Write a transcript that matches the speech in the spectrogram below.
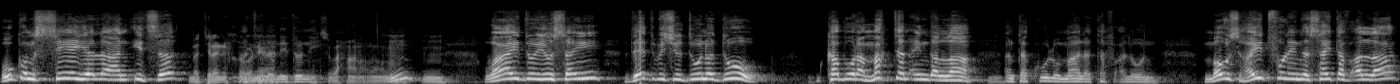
hoekom sê julle aan iets Wat julle nie glo nie. julle nie doen nie? Subhanallah. Mm, mm. Why do you say that which you do not do? Kabura maktan inda Allah an taqulu ma la taf'alun. Most hateful in the sight of Allah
